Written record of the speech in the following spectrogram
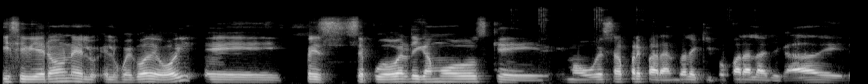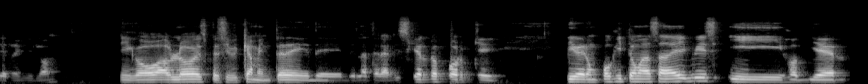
Y si vieron el, juego de hoy, eh, pues se pudo ver, digamos, que Mou está preparando al equipo para la llegada de, de Reguilón. Digo, hablo específicamente de, de, lateral izquierdo porque liberó un poquito más a Davis y Javier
